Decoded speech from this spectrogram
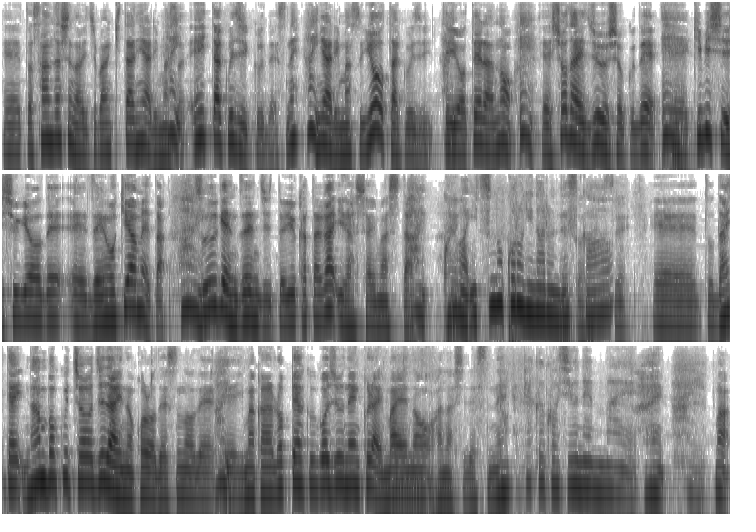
えーと、三田市の一番北にあります、はい、永卓寺ですね、はい、にあります陽卓寺っていうお寺の、はい、えー、初代住職で、えー、えー、厳しい修行で、えー、禅を極めた、通玄禅師という方がいらっしゃいました。これはいつの頃になるんですか、えー、えー、と大体南北朝時代の頃ですので、はい、えー、今から650年くらい前のお話ですね。650年前。はい。はい、まあ、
